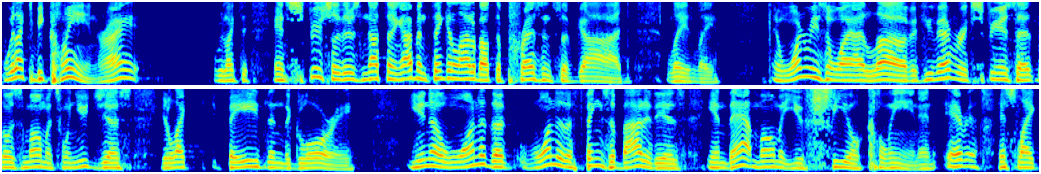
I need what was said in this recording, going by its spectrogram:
We like to be clean, right? We like to, and spiritually, there's nothing. I've been thinking a lot about the presence of God lately. And one reason why I love, if you've ever experienced that, those moments when you just, you're like bathed in the glory, you know, one of the one of the things about it is in that moment you feel clean, and every, it's like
